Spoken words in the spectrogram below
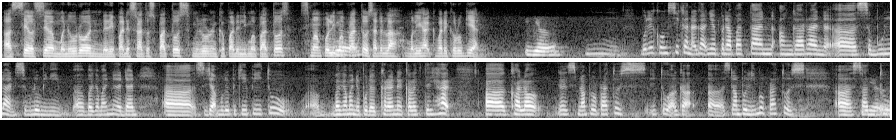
uh, salesnya menurun daripada 100% menurun kepada 5%, 95% ya. adalah melihat kepada kerugian. Ya. Hmm. Boleh kongsikan agaknya pendapatan anggaran uh, sebulan sebelum ini uh, bagaimana dan uh, sejak mula PKP itu uh, bagaimana pula kerana kalau kita lihat uh, kalau 90% itu agak uh, 95% uh, satu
